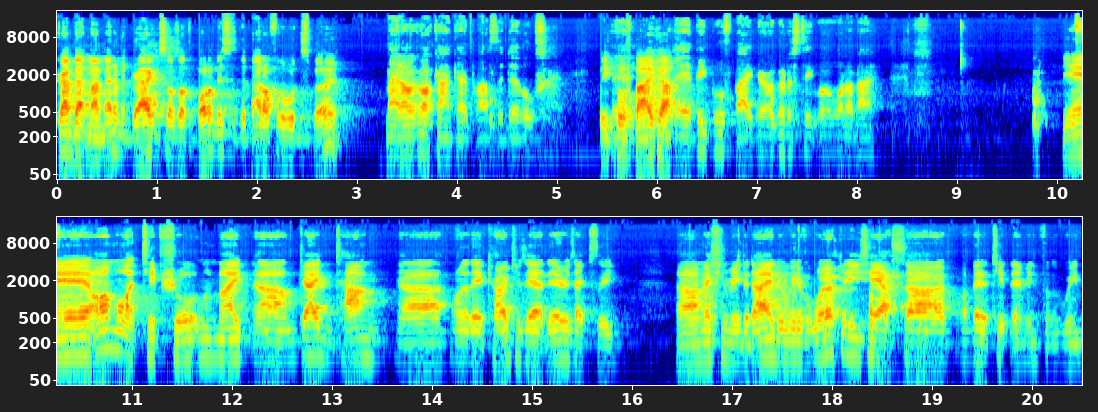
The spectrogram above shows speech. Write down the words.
grab that momentum and drag themselves off the bottom? This is the battle for the wooden spoon. Mate, I, I can't go past the Devils. Big Yeah. Wolf Baker. Yeah, Big Wolf Baker. I've got to stick with what I know. Yeah, I might tip Shortland, mate. Um, Jaden Tung, uh, one of their coaches out there, is actually uh, messaging me today, do a bit of a work at his house, so I better tip them in for the win.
